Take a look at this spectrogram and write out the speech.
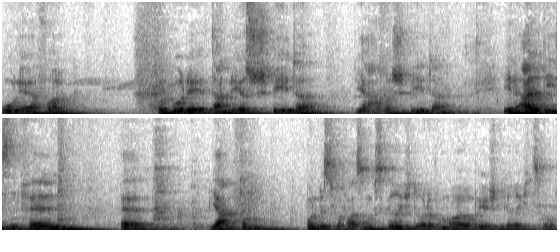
ohne Erfolg. Und wurde dann erst später, Jahre später, in all diesen Fällen äh, ja, vom Bundesverfassungsgericht oder vom Europäischen Gerichtshof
